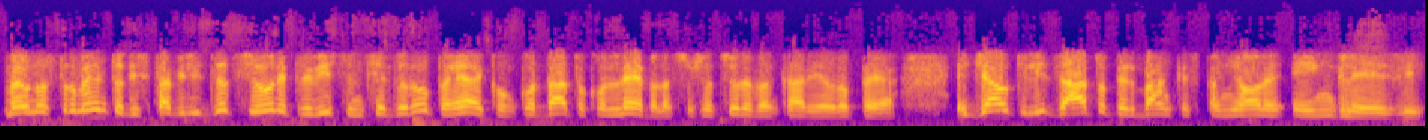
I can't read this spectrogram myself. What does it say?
ma è uno strumento di stabilizzazione previsto in sede europea e concordato con l'EBA, l'Associazione Bancaria Europea, e già utilizzato per banche spagnole e inglesi.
